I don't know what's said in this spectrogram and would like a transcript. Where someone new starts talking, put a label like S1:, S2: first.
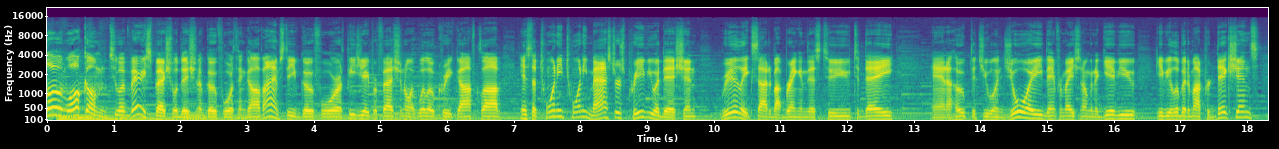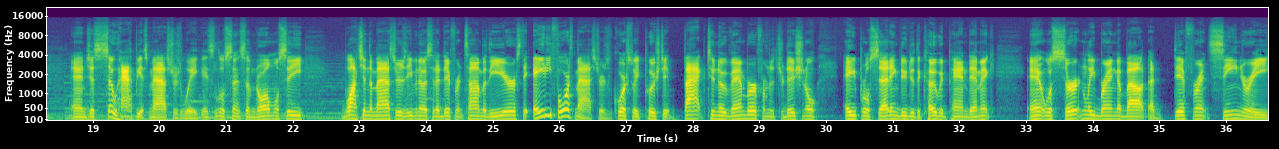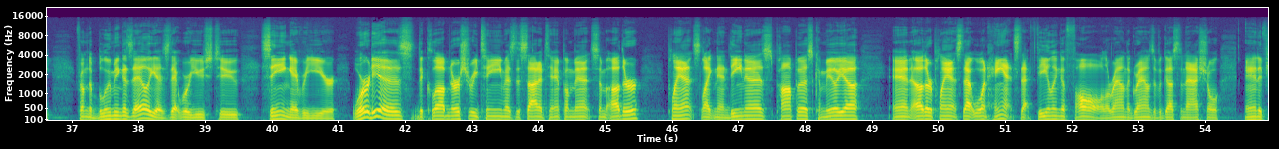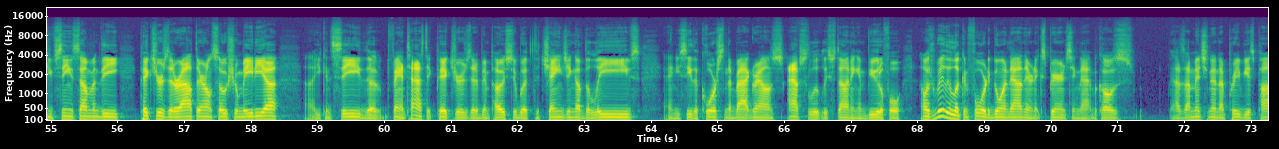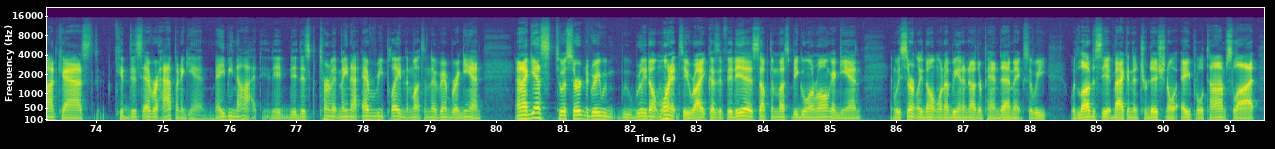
S1: Hello and welcome to a very special edition of Go Forth and Golf. I am Steve Goforth, PGA professional at Willow Creek Golf Club. It's the 2020 Masters Preview Edition. Really excited about bringing this to you today, and I hope that you will enjoy the information I'm going to give you, give you a little bit of my predictions, and just so happy it's Masters Week. It's a little sense of normalcy watching the Masters, even though it's at a different time of the year. It's the 84th Masters. Of course, we pushed it back to November from the traditional April setting due to the COVID pandemic, and it will certainly bring about a different scenery from the blooming azaleas that we're used to seeing every year. Word is the club nursery team has decided to implement some other plants like Nandinas, Pampas, Camellia, and other plants that will enhance that feeling of fall around the grounds of Augusta National. And if you've seen some of the pictures that are out there on social media, uh, you can see the fantastic pictures that have been posted with the changing of the leaves, and you see the course in the background is absolutely stunning and beautiful. I was really looking forward to going down there and experiencing that because, as I mentioned in a previous podcast, could this ever happen again? Maybe not. It, it, this tournament may not ever be played in the month of November again. And I guess to a certain degree, we, we really don't want it to, right? Because if it is, something must be going wrong again. And we certainly don't want to be in another pandemic. So we would love to see it back in the traditional April time slot.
